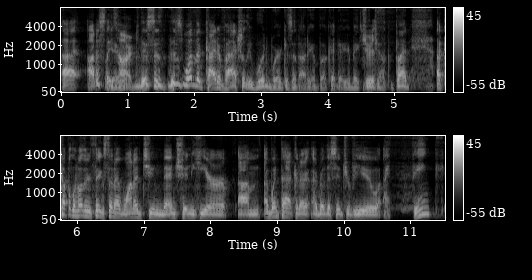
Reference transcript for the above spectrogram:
Honestly, It's I mean, hard. This is this is one that kind of actually would work as an audiobook. I know you're making Truth. a joke, but a couple of other things that I wanted to mention here. Um, I went back and I, I read this interview. I think,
